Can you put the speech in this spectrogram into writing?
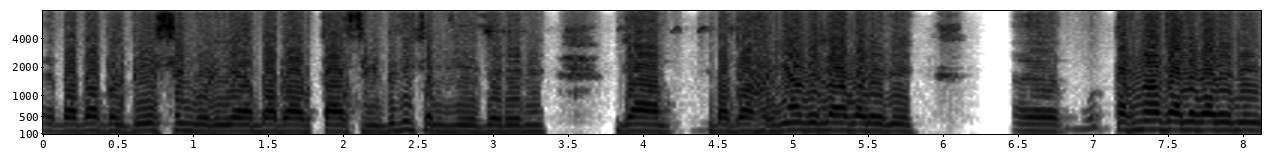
ਬਾਬਾ ਬਲਬੀਰ ਸਿੰਘ ਹੋਰੀਆ, ਬਾਬਾ ਅਵਤਾਰ ਸਿੰਘ ਬਿਧੀ ਚੰਦ ਜੀ ਜਿਹੜੇ ਨੇ, ਜਾਂ ਬਾਬਾ ਹਰੀਆਂ ਵੇਲਾ ਵਾਲੇ ਨੇ ਕਰਨਾ ਦਲ ਵਾਲੇ ਨੇ,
